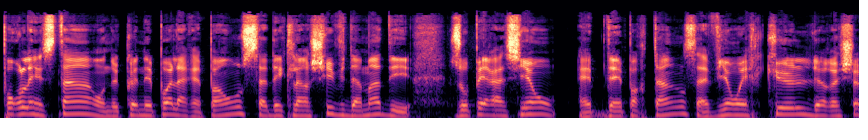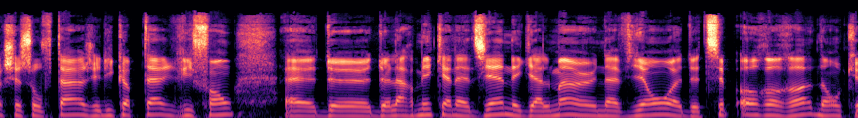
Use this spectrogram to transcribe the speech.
Pour l'instant, on ne connaît pas la réponse. Ça a déclenché évidemment des opérations d'importance, avions Hercule de recherche et sauvetage, hélicoptères Griffon euh, de, de l'armée canadienne, également un avion de type Aurora, donc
